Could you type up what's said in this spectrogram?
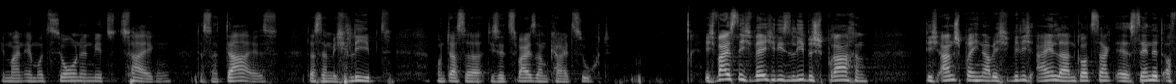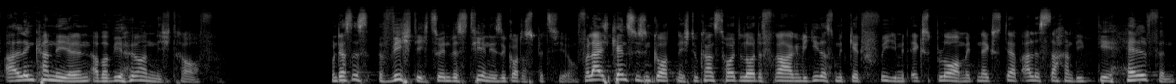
in meinen Emotionen mir zu zeigen, dass er da ist, dass er mich liebt und dass er diese Zweisamkeit sucht. Ich weiß nicht, welche diese Liebessprachen dich ansprechen, aber ich will dich einladen. Gott sagt, er sendet auf allen Kanälen, aber wir hören nicht drauf. Und das ist wichtig zu investieren in diese Gottesbeziehung. Vielleicht kennst du diesen Gott nicht. Du kannst heute Leute fragen, wie geht das mit Get Free, mit Explore, mit Next Step, alles Sachen, die dir helfen,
